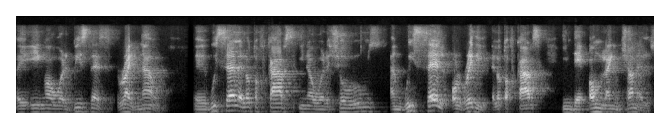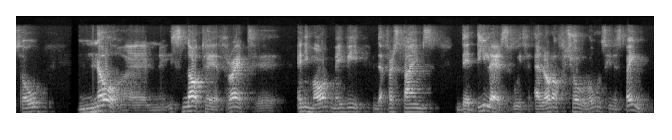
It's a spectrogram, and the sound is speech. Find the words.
in our business right now. Uh, we sell a lot of cars in our showrooms, and we sell already a lot of cars in the online channel. So no, uh, it's not a threat uh, anymore. Maybe the first times the dealers with a lot of showrooms in Spain,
